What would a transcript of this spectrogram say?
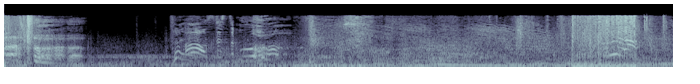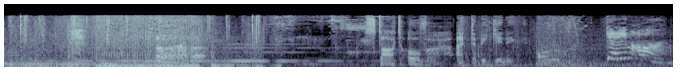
Uh, uh. start over at the beginning. Game on!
